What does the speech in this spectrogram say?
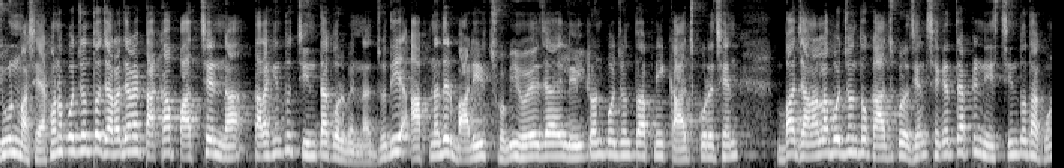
জুন মাসে। এখনও পর্যন্ত যারা যারা টাকা পাচ্ছেন না, তারা কিন্তু চিন্তা করবেন না। যদি আপনাদের বাড়ির ছবি হয়ে যায়, লিলটন পর্যন্ত আপনি কাজ করেছেন বা জানালা পর্যন্ত কাজ করেছেন, সেক্ষেত্রে আপনি নিশ্চিন্ত থাকুন,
